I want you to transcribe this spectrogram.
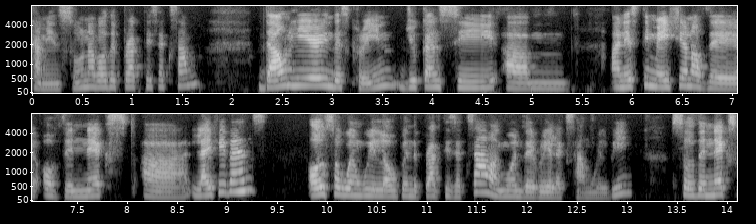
coming soon about the practice exam. Down here in the screen, you can see um, an estimation of the of the next uh, live events, also when we'll open the practice exam and when the real exam will be. So the next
